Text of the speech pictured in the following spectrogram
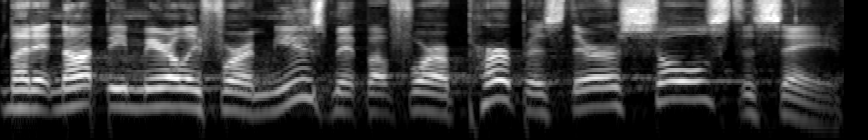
let it not be merely for amusement, but for a purpose. There are souls to save.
